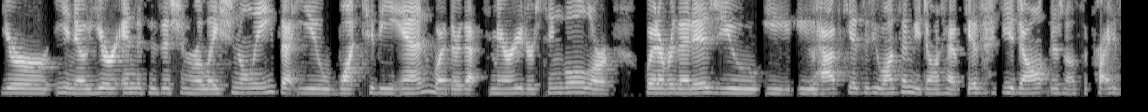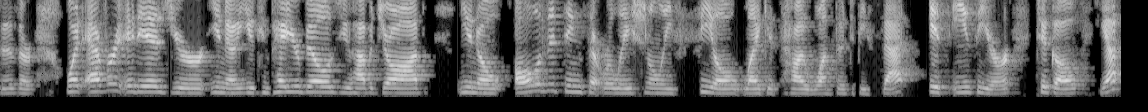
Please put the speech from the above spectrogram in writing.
you're, you know, you're in the position relationally that you want to be in, whether that's married or single or whatever that is. You you you have kids if you want them, you don't have kids if you don't. There's no surprises or whatever it is, you're, you know, you can pay your bills, you have a job, you know, all of the things that relationally feel like it's how I want them to be set, it's easier to go, yep,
